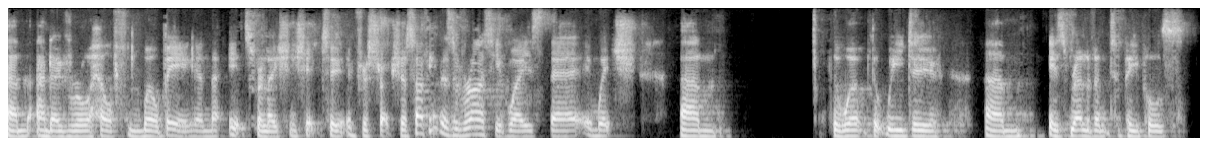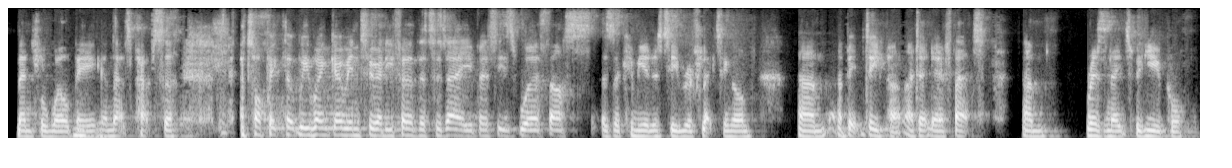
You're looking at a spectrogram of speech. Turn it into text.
um, and overall health and well-being, and its relationship to infrastructure. So I think there's a variety of ways there in which um, the work that we do um, is relevant to people's mental well-being and that's perhaps a, a topic that we won't go into any further today but is worth us as a community reflecting on um, a bit deeper. I don't know if that um, resonates with you paul.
